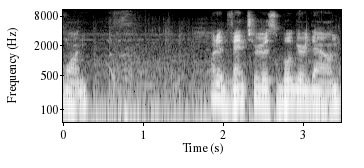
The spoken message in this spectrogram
One. One adventurous booger down.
